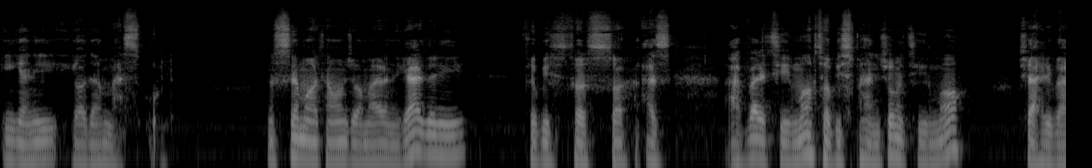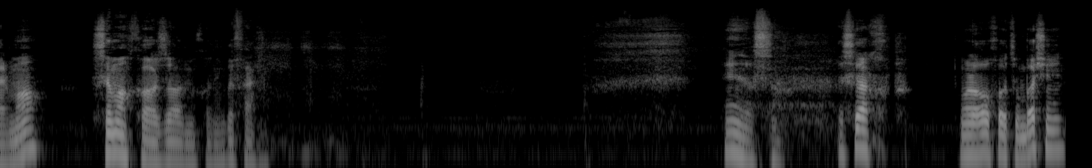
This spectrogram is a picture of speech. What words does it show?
این یعنی یادم مسئول. سه ماه تمام جامعه رو نگر داری که تا از اول تیر ماه تا 25 تیر ماه شهری بر ماه سه ماه کارزار می‌کنیم. بفهمیم این داستان. بسیار خوب. مراقب خودتون باشین.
